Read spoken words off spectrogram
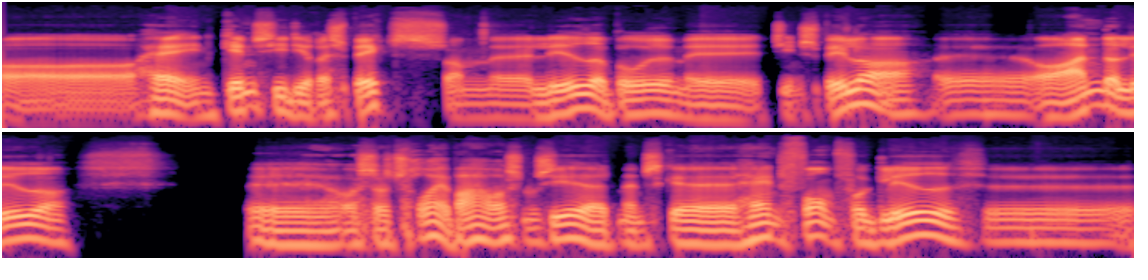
at have en gensidig respekt som øh, leder, både med dine spillere øh, og andre ledere. Øh, og så tror jeg bare også, nu siger jeg, at man skal have en form for glæde, øh,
